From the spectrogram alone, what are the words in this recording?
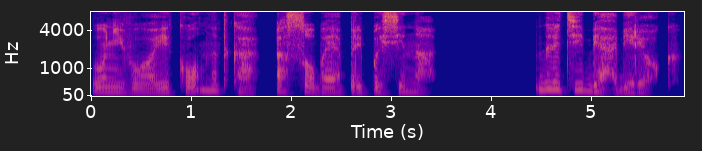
«У него и комнатка особая припасена. Для тебя берег».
